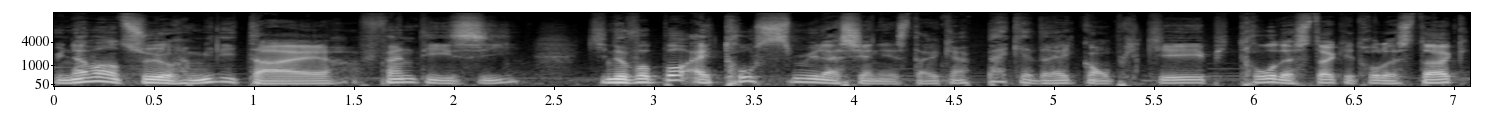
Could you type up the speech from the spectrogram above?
une aventure militaire, fantasy, qui ne va pas être trop simulationniste, avec un paquet de règles compliquées, puis trop de stock et trop de stock.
